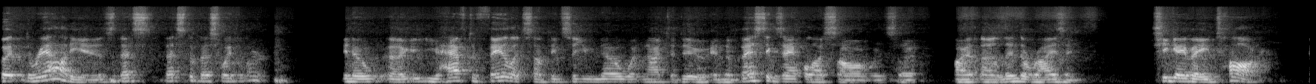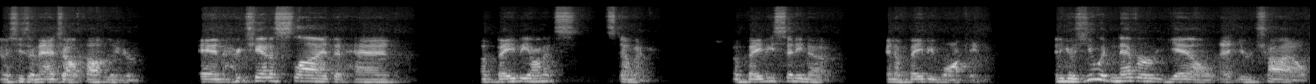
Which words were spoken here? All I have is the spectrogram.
But the reality is that's that's the best way to learn. You know, uh, you have to fail at something so you know what not to do. And the best example I saw was. Uh, by uh, Linda Rising. She gave a talk. Know, she's an agile thought leader, and her, she had a slide that had a baby on its stomach, a baby sitting up, and a baby walking. And he goes, "You would never yell at your child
